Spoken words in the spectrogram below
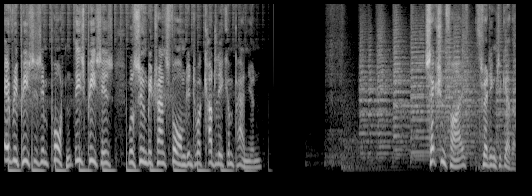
Every piece is important. These pieces will soon be transformed into a cuddly companion. Section 5, Threading Together.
